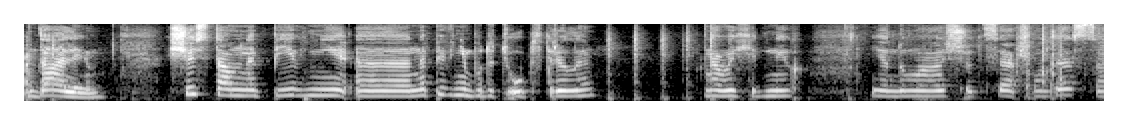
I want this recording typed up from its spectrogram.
Далі. Щось там на півдні. е, На півдні будуть обстріли на вихідних. Я думаю, що це Одеса.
